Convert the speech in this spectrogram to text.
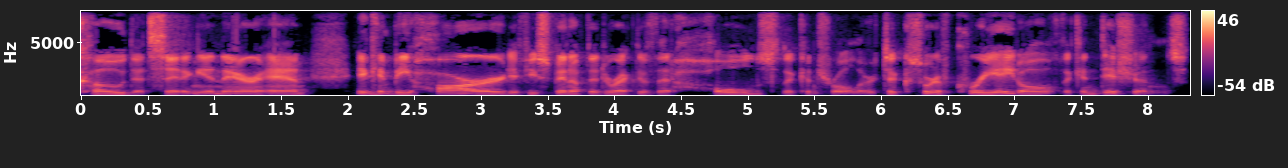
code that's sitting in there. And it can be hard if you spin up the directive that holds the controller to sort of create all of the conditions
